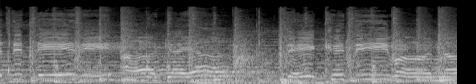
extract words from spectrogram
याद तेरी आ गया। देख दीवाना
